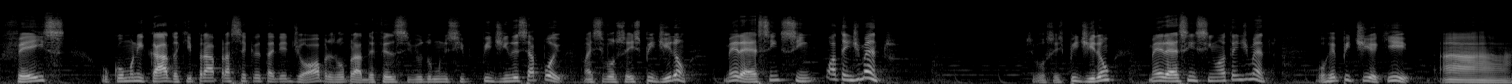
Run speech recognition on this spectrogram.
fez o comunicado aqui para a Secretaria de Obras ou para a Defesa Civil do município pedindo esse apoio. Mas se vocês pediram, merecem sim o atendimento. Se vocês pediram, merecem sim um atendimento. Vou repetir aqui, a,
